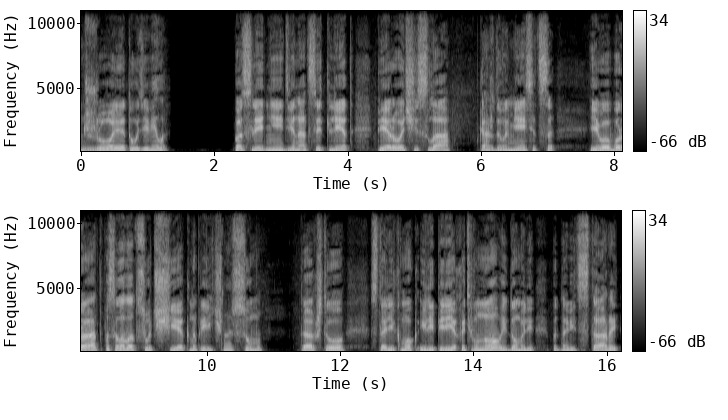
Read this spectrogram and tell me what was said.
Джоя это удивило. Последние двенадцать лет первого числа каждого месяца его брат посылал отцу чек на приличную сумму, так что старик мог или переехать в новый дом, или подновить старый,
